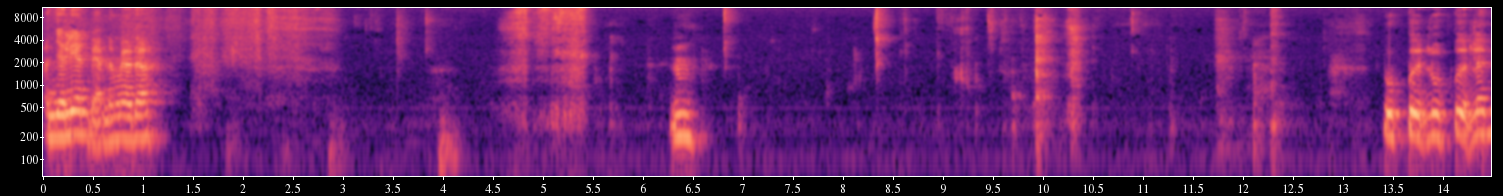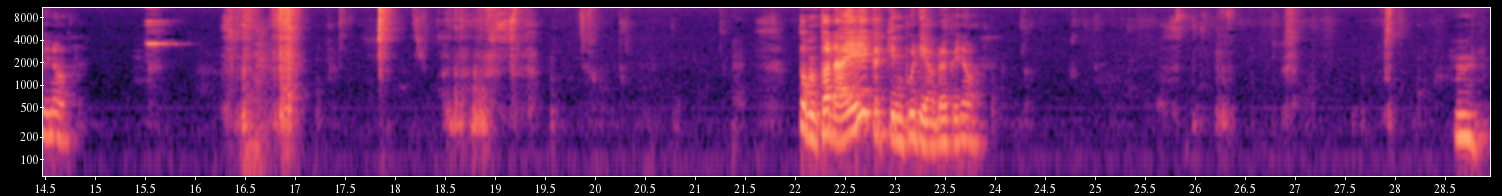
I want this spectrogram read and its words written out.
อันอย่าเลียนแบบนั้นแมวเด้อ อืมหลุดปืดหลุดปืดเลยพี่น้องต้มเท่าใดก็กินผู้เดียวเด้พี่น้อง อืม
